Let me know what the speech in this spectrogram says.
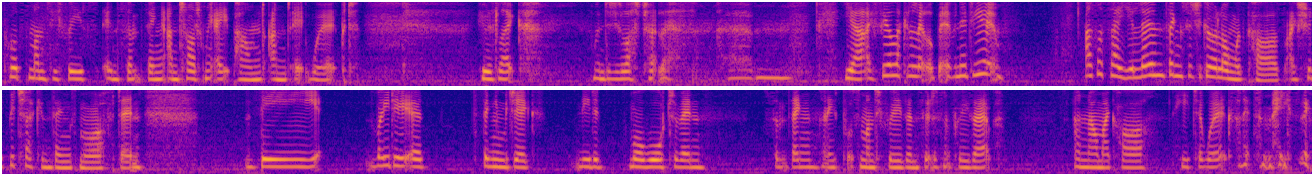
poured some antifreeze in something, and charged me eight pound, and it worked. He was like, "When did you last check this?" Um, yeah, I feel like a little bit of an idiot. As I say, you learn things as you go along with cars. I should be checking things more often. The radiator thingamajig needed more water in something. and he's put some antifreeze in so it doesn't freeze up. And now my car heater works and it's amazing.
